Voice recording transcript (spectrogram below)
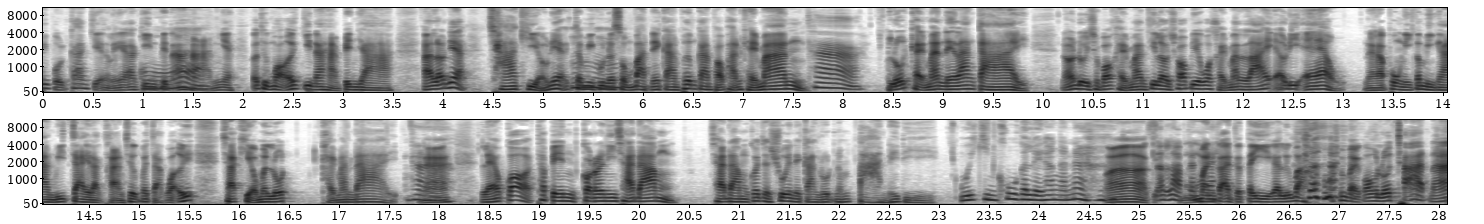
มีผลข้างเคียงอะไรเงี้ยกินอ๋อเป็นอาหารไงก็ถึงบอกเอ้ยกินอาหารเป็นยาอะแล้วเนี่ยชาเขียวเนี่ยจะมีอืมคุณสมบัติในการเพิ่มการเผาผลาญไขมันค่ะลดไขมันในร่างกายเนาะโดยเฉพาะไขมันที่เราชอบเรียกว่าไขมันร้าย LDL นะครับพวกนี้ก็มีงานวิจัยหลักฐานเชิงประจักษ์ว่าเอ้ยชาเขียวมันลดไขมันได้ค่ะนะแล้วก็ถ้าเป็นกรณีชาดำชาดำก็จะช่วยในการลดน้ำตาลได้ดี อุ้ยกินคู่กันเลยทั้งนั้นน่ะอ่าสลับกันไปมันก็อาจจะตีกันหรือเปล่าหมายความว่ารสชาตินะ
